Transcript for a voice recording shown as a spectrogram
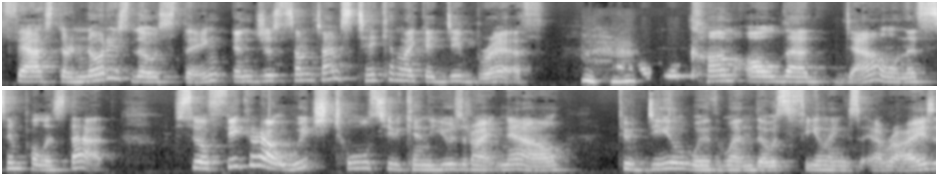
faster notice those things and just sometimes taking like a deep breath mm-hmm. will calm all that down as simple as that so figure out which tools you can use right now to deal with when those feelings arise.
